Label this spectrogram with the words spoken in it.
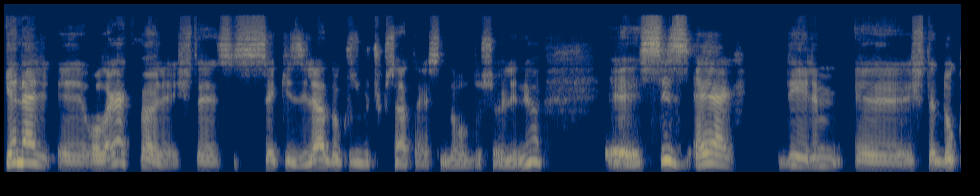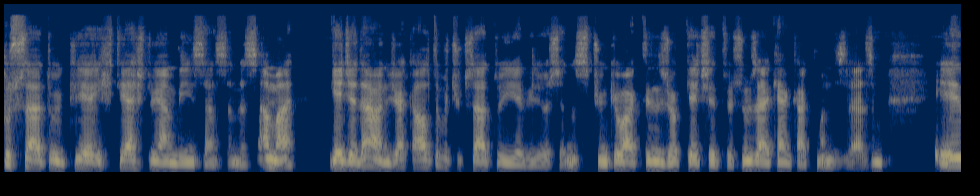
genel e, olarak böyle işte 8 ila 9,5 saat arasında olduğu söyleniyor. E, siz eğer diyelim e, işte 9 saat uykuya ihtiyaç duyan bir insansınız ama gecede ancak 6,5 saat uyuyabiliyorsanız çünkü vaktiniz yok geç yatıyorsunuz erken kalkmanız lazım. E,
